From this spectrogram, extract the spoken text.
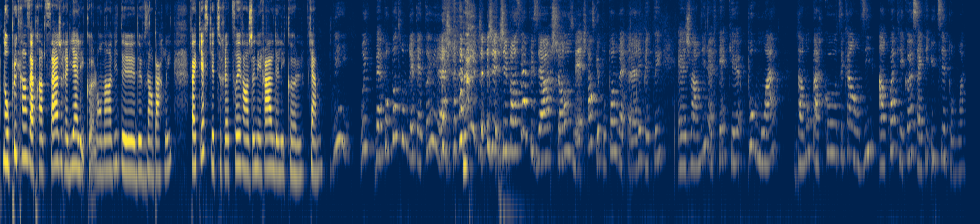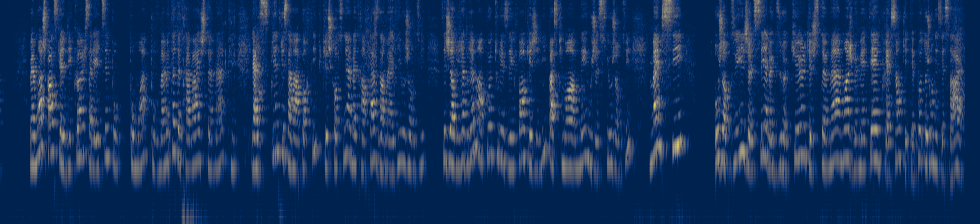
nos plus grands apprentissages reliés à l'école. On a envie de, vous en parler. Fait qu'est-ce que tu retires en général de l'école, Cam? Oui, oui. Ben pour pas trop me répéter, j'ai pensé à plusieurs choses, mais je pense que pour pas me euh, répéter, euh, je vais emmener le fait que pour moi, dans mon parcours, tu quand on dit en quoi que l'école, ça a été utile pour moi. Ben moi, je pense que l'école, ça a été utile pour, pour moi, pour ma méthode de travail, justement, puis la discipline que ça m'a apporté, puis que je continue à mettre en place dans ma vie aujourd'hui je regrette vraiment pas tous les efforts que j'ai mis parce qu'ils m'ont amené où je suis aujourd'hui. Même si aujourd'hui, je le sais avec du recul que justement, moi, je me mettais une pression qui n'était pas toujours nécessaire.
